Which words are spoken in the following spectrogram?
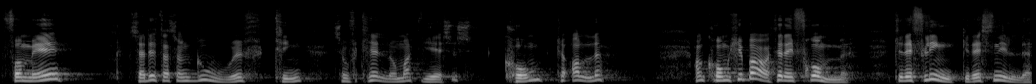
For meg så er dette sånne gode ting som forteller om at Jesus kom til alle. Han kom ikke bare til de fromme, til de flinke, de snille.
